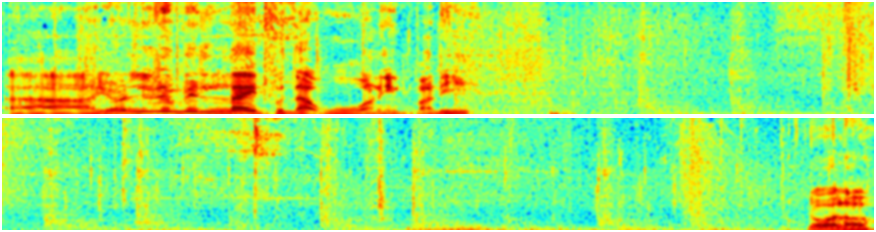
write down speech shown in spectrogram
Uh, you're a little bit late with that warning, buddy. Oh, hello.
